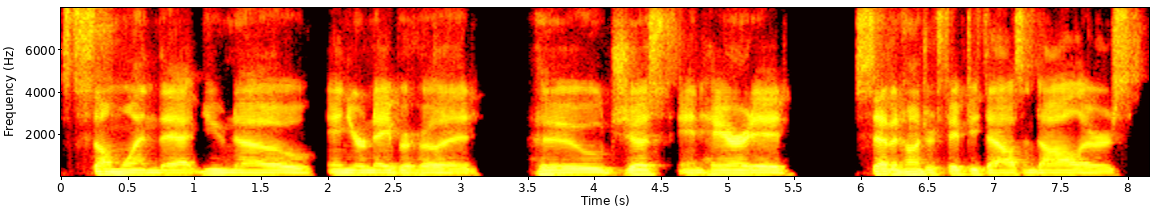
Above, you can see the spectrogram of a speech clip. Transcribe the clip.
someone that you know in your neighborhood who just inherited seven hundred fifty thousand dollars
